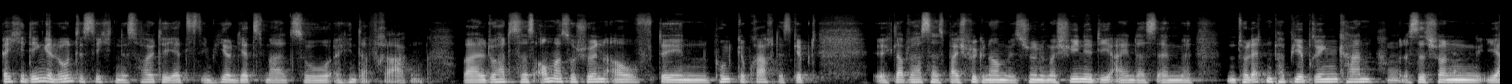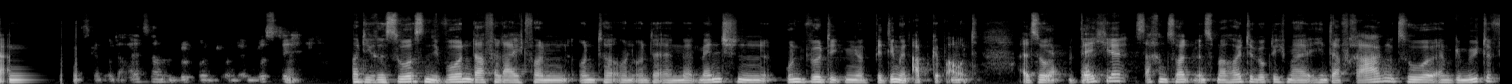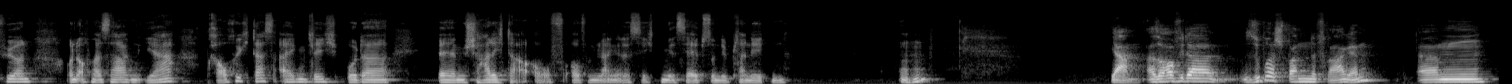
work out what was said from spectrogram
Welche Dinge lohnt es sich denn es heute jetzt im Hier und Jetzt mal zu äh, hinterfragen? Weil du hattest das auch mal so schön auf den Punkt gebracht. Es gibt, ich glaube, du hast das Beispiel genommen, ist schon eine Maschine, die einen das ähm, ein Toilettenpapier bringen kann. Mhm. Und das ist schon ja ganz, ganz unterhaltsam und, und, und lustig. Mhm. Die Ressourcen, die wurden da vielleicht von unter und unter ähm, Menschen unwürdigen Bedingungen abgebaut. Mhm. Also ja, welche. Sachen sollten wir uns mal heute wirklich mal hinterfragen, zu ähm, Gemüte führen und auch mal sagen, ja, brauche ich das eigentlich oder ähm, schade ich da auf, auf eine langere Sicht mir selbst und dem Planeten? Mhm. Ja, also auch wieder super spannende Frage. Ähm,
